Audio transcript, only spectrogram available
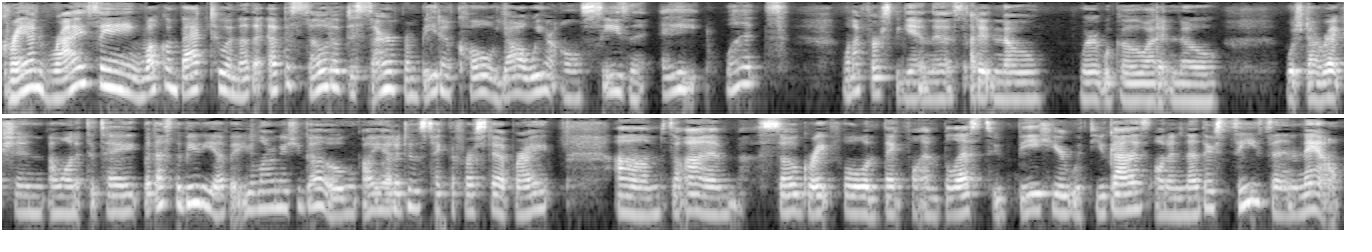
Grand Rising. Welcome back to another episode of Discern from B Nicole. Y'all, we are on season eight. What? When I first began this, I didn't know where it would go. I didn't know which direction I wanted to take, but that's the beauty of it. You learn as you go. All you got to do is take the first step, right? Um, so I am so grateful and thankful and blessed to be here with you guys on another season now.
